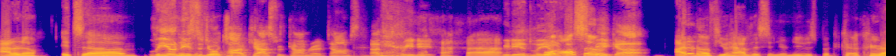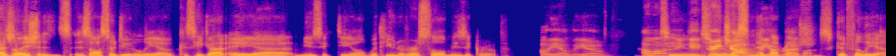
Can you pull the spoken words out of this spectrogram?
I don't know. It's um Lio it's needs to do a podcast with Conrad Thompson. That's what we need. we need Lio well, also, speak up. I don't know if you have this in your news, but c- congratulations is also due to Lio because he got a uh, music deal with Universal Music Group. Oh yeah, Lio. Hello. To, Great job, some hip hop albums. Good for Lio.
